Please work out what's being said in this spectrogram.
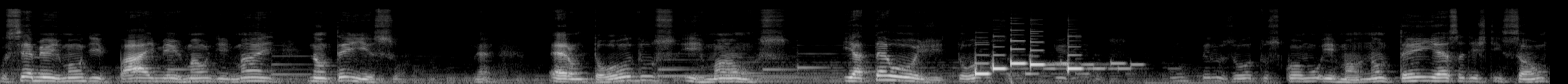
Você é meu irmão de pai, meu irmão de mãe. Não tem isso. Né? Eram todos irmãos. E até hoje, todos são queridos um pelos outros como irmão. Não tem essa distinção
